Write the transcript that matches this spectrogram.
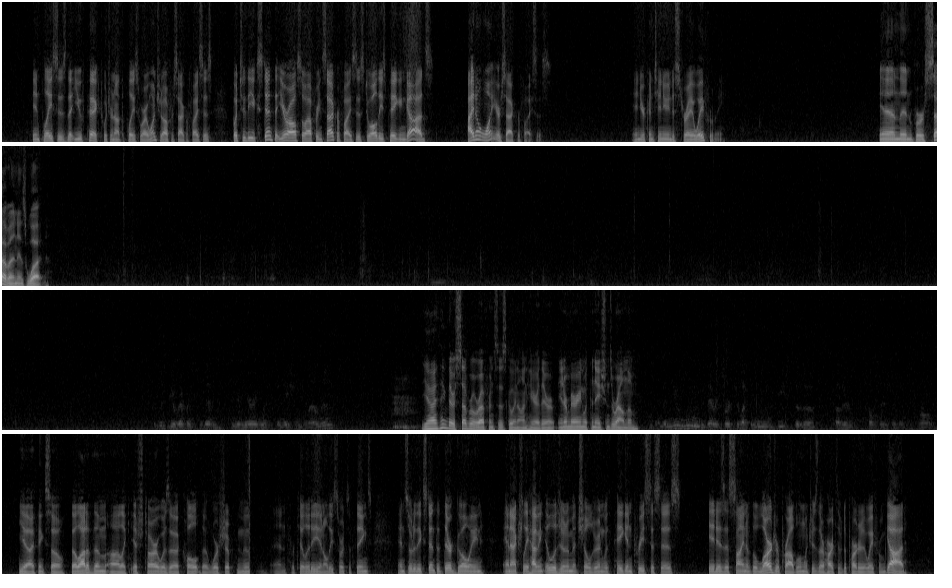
in places that you've picked, which are not the place where I want you to offer sacrifices, but to the extent that you're also offering sacrifices to all these pagan gods, I don't want your sacrifices. And you're continuing to stray away from me. And then verse 7 is what? Yeah, I think there are several references going on here. They're intermarrying with the nations around them. And the new moon, does that refer to like the new moon feast of the other cultures that wrong? Yeah, I think so. A lot of them, uh, like Ishtar, was a cult that worshipped moon and fertility and all these sorts of things. And so, to the extent that they're going and actually having illegitimate children with pagan priestesses, it is a sign of the larger problem, which is their hearts have departed away from God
